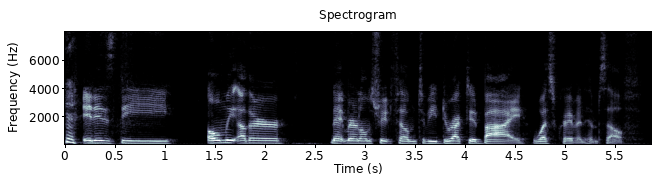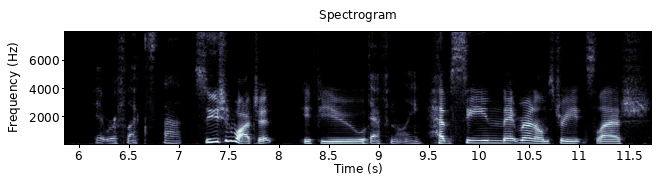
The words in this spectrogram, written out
it is the only other Nightmare on Elm Street film to be directed by Wes Craven himself. It reflects that So you should watch it if you definitely. have seen Nightmare on Elm Street slash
